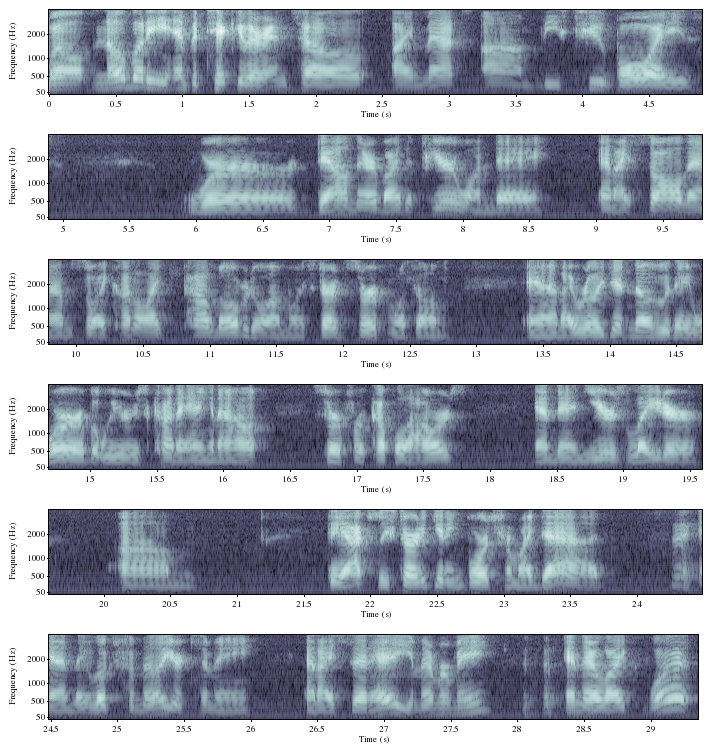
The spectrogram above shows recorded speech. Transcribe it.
Well, nobody in particular until I met um, these two boys were down there by the pier one day, and I saw them, so I kind of like paddled over to them and we started surfing with them. And I really didn't know who they were, but we were just kind of hanging out, surf for a couple hours, and then years later, um, they actually started getting boards from my dad, Sick. and they looked familiar to me. And I said, "Hey, you remember me?" And they're like, "What?"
